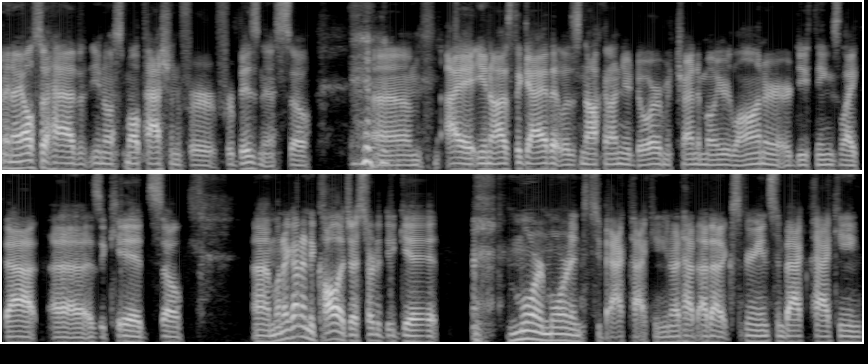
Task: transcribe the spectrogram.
and I also had you know a small passion for for business. So um, I, you know, I was the guy that was knocking on your door, trying to mow your lawn or, or do things like that uh, as a kid. So um, when I got into college, I started to get more and more into backpacking. You know, I'd had I'd had experience in backpacking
